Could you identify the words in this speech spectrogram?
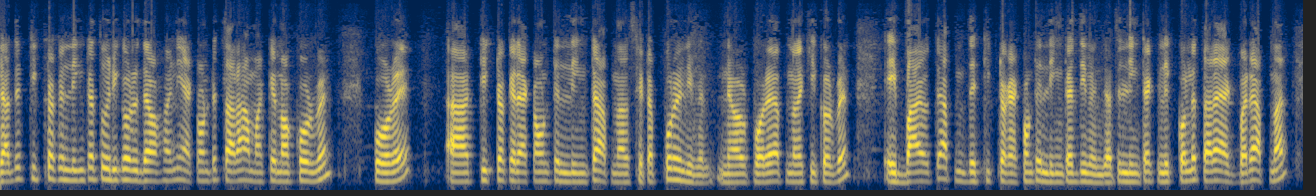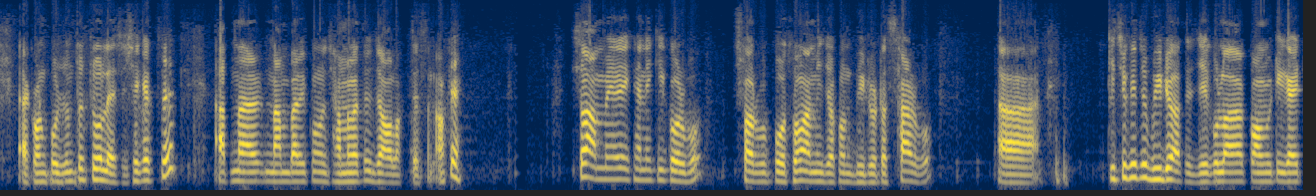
যাদের টিকটকের লিংকটা তৈরি করে দেওয়া হয়নি অ্যাকাউন্টে তারা আমাকে নক করবেন, করে টিকটকের অ্যাকাউন্টের লিংকটা আপনারা সেট আপ করে নেবেন। নেওয়ার পরে আপনারা কি করবেন? এই বায়োতে আপনাদের টিকটক অ্যাকাউন্টের লিংকটা দিবেন, যাতে লিংকটা ক্লিক করলে তারা একবারে আপনার অ্যাকাউন্ট পর্যন্ত চলে আসে। সেক্ষেত্রে আপনার নাম্বারে কোনো ঝামেলাতে যাওয়া লাগতেছে না ওকে তো আমি এখানে কি করব? সর্বপ্রথম আমি যখন ভিডিওটা ছাড়বো কিছু কিছু ভিডিও আছে যেগুলা কমিটি গাইড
